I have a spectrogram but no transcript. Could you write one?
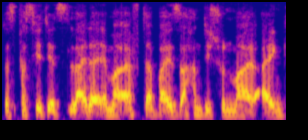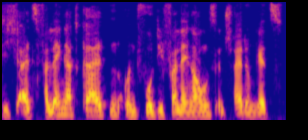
das passiert jetzt leider immer öfter bei Sachen, die schon mal eigentlich als verlängert galten und wo die Verlängerungsentscheidung jetzt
